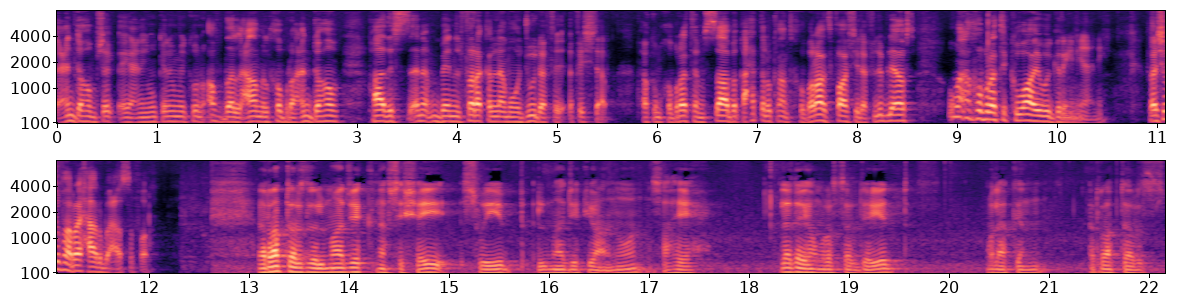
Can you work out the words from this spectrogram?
عندهم شك يعني ممكن هم يكونوا أفضل عامل خبرة عندهم هذه السنة بين الفرق اللي موجودة في, في الشرق. بحكم خبرتهم السابقة حتى لو كانت خبرات فاشلة في ال play ومع خبرة كواي وجرين يعني. فاشوفها رايحة 4 0 الرابترز للماجيك نفس الشيء sweep الماجيك يعانون صحيح لديهم roster جيد ولكن الرابترز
